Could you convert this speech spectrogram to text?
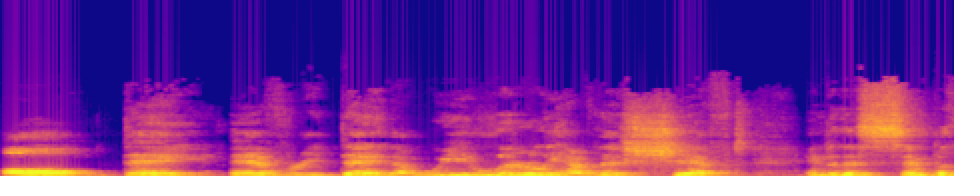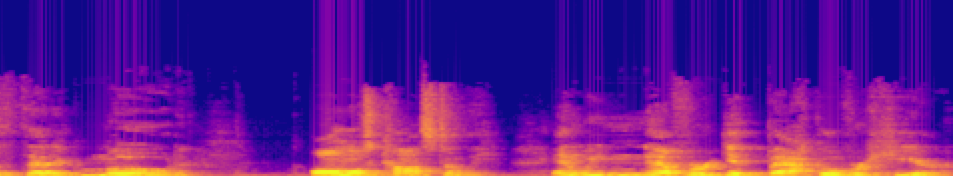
all day, every day, that we literally have this shift into this sympathetic mode almost constantly. And we never get back over here,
